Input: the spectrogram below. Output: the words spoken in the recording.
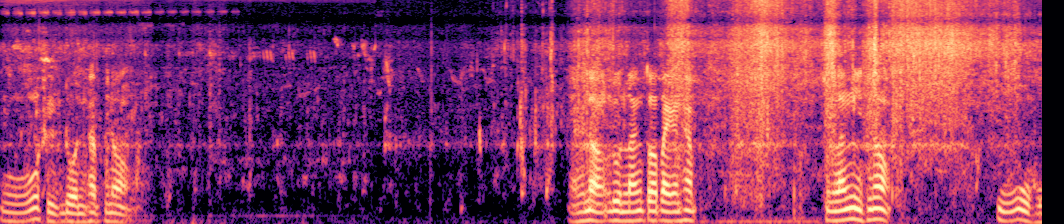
โอ้ถึกโดนครับพี่น้องพี่น้องรุนหลังต่อไปกันครับรุนลังนี่พี่น้องโอ้โห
